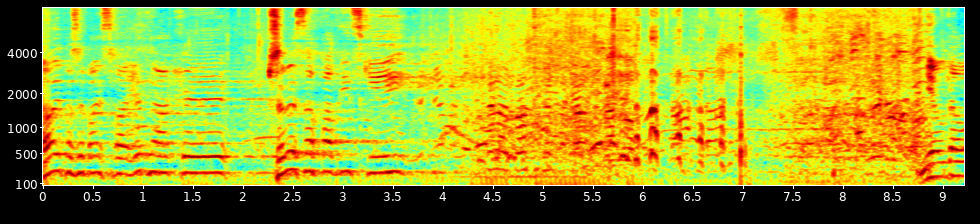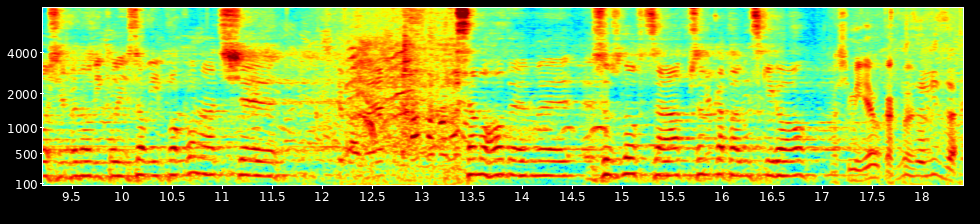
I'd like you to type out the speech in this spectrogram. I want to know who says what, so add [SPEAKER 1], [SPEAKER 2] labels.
[SPEAKER 1] No i proszę Państwa, jednak y, Przemysław Pawlicki nie udało się Benowi Kolisowi pokonać y, samochodem y, żużlowca Przemka Pawlickiego.
[SPEAKER 2] Na śmigiełkach pewnie.
[SPEAKER 3] Widzę.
